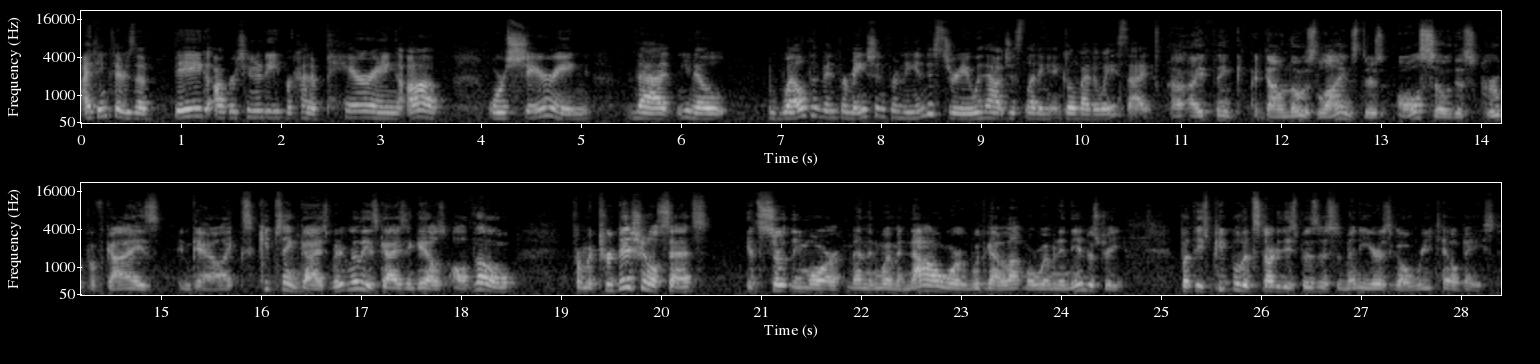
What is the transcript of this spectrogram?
I think there's a big opportunity for kind of pairing up or sharing that you know wealth of information from the industry without just letting it go by the wayside. I think down those lines, there's also this group of guys and gals. I keep saying guys, but it really is guys and gals. Although, from a traditional sense, it's certainly more men than women. Now we we've got a lot more women in the industry. But these people that started these businesses many years ago, retail based,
